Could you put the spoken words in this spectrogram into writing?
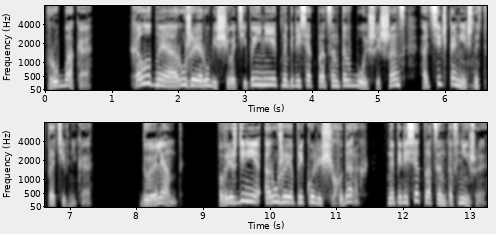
Рубака. Холодное оружие рубящего типа имеет на 50% больший шанс отсечь конечность противника. Дуэлянт. Повреждение оружия при колющих ударах на 50% ниже.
